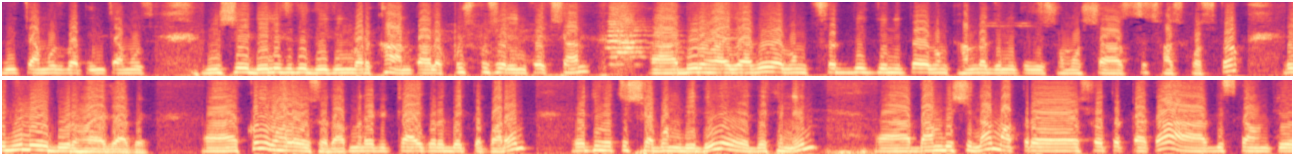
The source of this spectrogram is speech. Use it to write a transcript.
দুই চামচ বা তিন চামচ মিশিয়ে ডেলি যদি দুই তিনবার খান, তাহলে ফুসফুসের ইনফেকশন দূর হয়ে যাবে এবং সর্দি জনিত এবং ঠান্ডা জনিত যে সমস্যা আছে, শ্বাসকষ্ট, এগুলোও দূর হয়ে যাবে। খুবই ভালো ওষুধ আপনারা এটি ট্রাই করে দেখতে পারেন। এটি হচ্ছে সেবন বিধি দেখে নিন। দাম বেশি না, মাত্র সত্তর টাকা ডিসকাউন্টে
